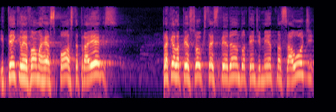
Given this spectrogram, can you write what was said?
e tem que levar uma resposta para eles, para aquela pessoa que está esperando o atendimento na saúde,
